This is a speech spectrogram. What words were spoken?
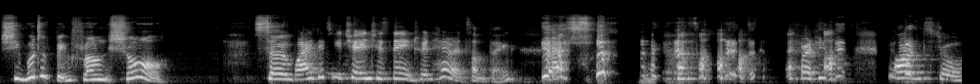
She would have been Florence Shaw. So why did he change his name to inherit something? Yes. Florence Shaw.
